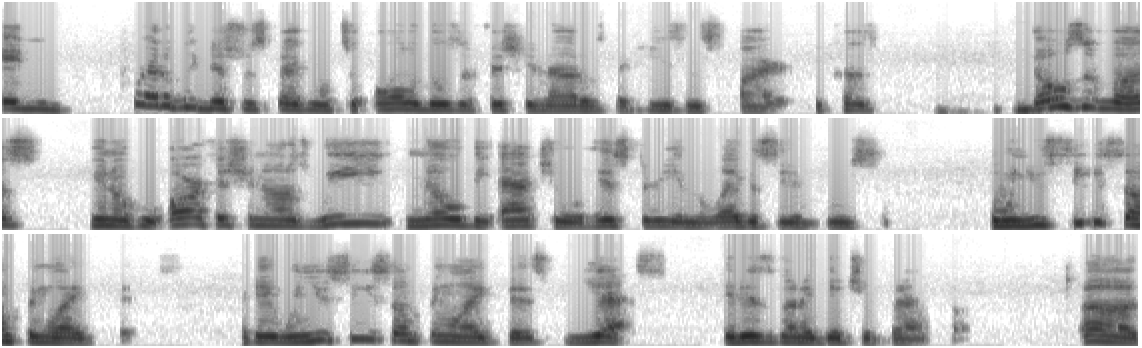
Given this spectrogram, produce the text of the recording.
incredibly disrespectful to all of those aficionados that he's inspired. Because those of us you know, who are aficionados, we know the actual history and the legacy of Bruce Lee. So when you see something like this, okay, when you see something like this, yes, it is going to get your back up. Uh,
